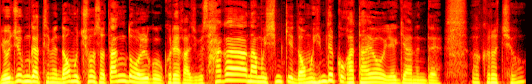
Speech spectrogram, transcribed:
요즘 같으면 너무 추워서 땅도 얼고 그래가지고 사과나무 심기 너무 힘들 것 같아요. 얘기하는데, 아, 그렇죠.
